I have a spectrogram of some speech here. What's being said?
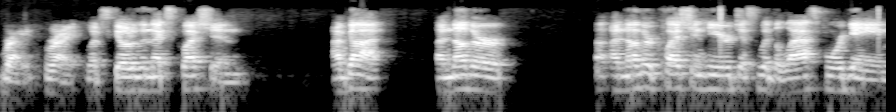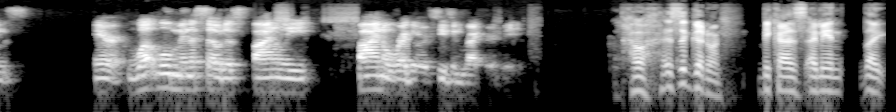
Right, right. Let's go to the next question. I've got another another question here just with the last four games. Eric, what will Minnesota's finally final regular season record be? Oh, this is a good one because I mean, like,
